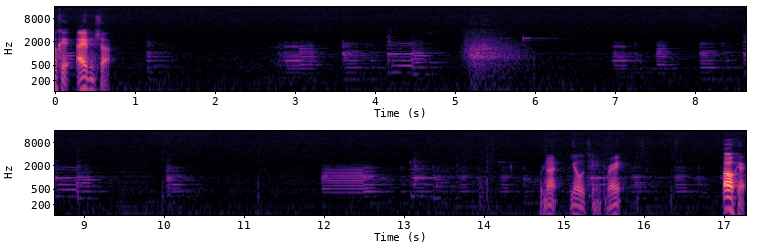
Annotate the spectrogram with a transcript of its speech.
Okay, item shop. We're not yellow team, right? Okay.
